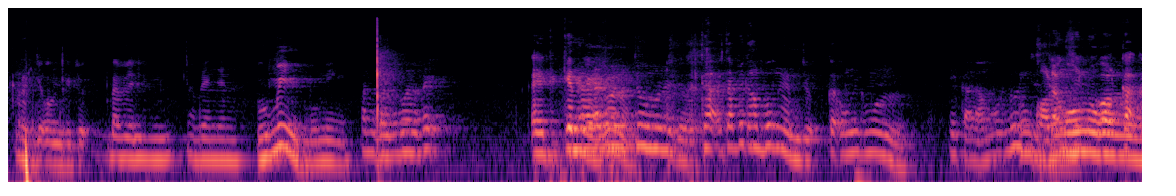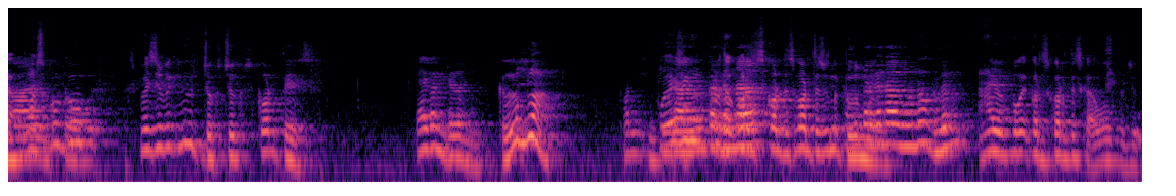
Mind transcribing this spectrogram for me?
Keren cuk wong gitu. Tapi yang Tapi anjen booming. booming. Kan gue ngono Pek. Eh Kan ngono. lucu tuh. Gak, tapi kampungan cuk. Kayak wong ngono. Ih kak kamu lucu. Kalau ngono kan. gak gak maksudku ku spesifik itu jok-jok kordes. Kayak kan gelem. Gelem lah. Kan Pokoknya sing terkenal. kordes kordes kordes untuk gelem. terkenal ngono gelem. Ayo pokoknya kordes kordes gak apa-apa cuk.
